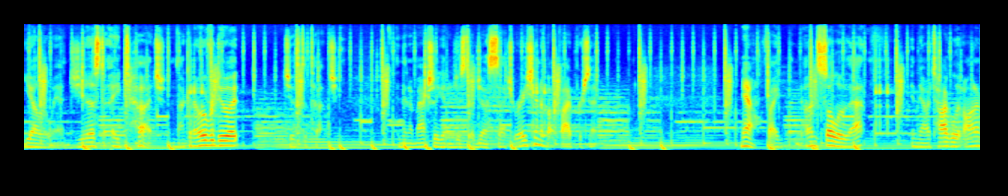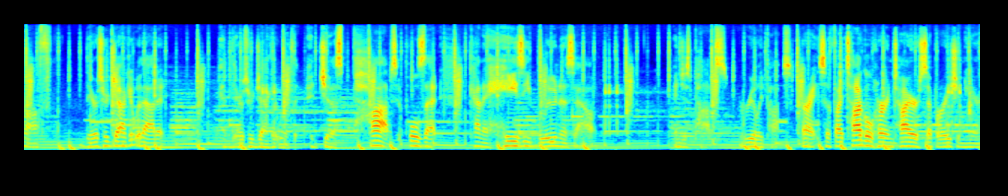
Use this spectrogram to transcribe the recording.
yellow in, just a touch. I'm not going to overdo it, just a touch. And then I'm actually going to just adjust saturation about 5%. Now, if I unsolo that and now I toggle it on and off, there's her jacket without it and there's her jacket with it. It just pops. It pulls that kind of hazy blueness out and just pops. Really pops. All right, so if I toggle her entire separation here,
